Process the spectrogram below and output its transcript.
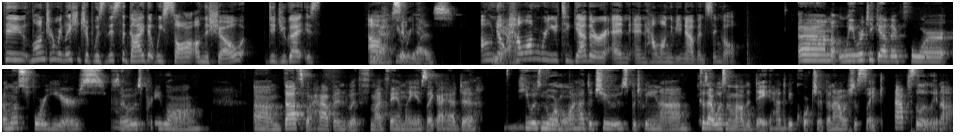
the long term relationship was this the guy that we saw on the show? Did you guys? Is oh, yes, it was. Oh no! Yeah. How long were you together, and and how long have you now been single? Um, we were together for almost four years, mm. so it was pretty long um, that's what happened with my family is like I had to he was normal. I had to choose between um because I wasn't allowed to date. It had to be courtship. And I was just like, absolutely not.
